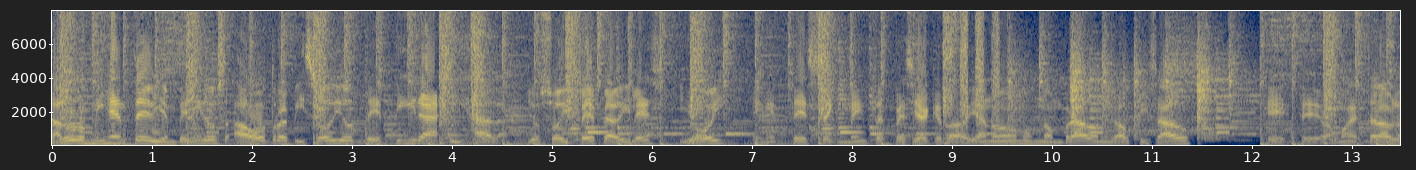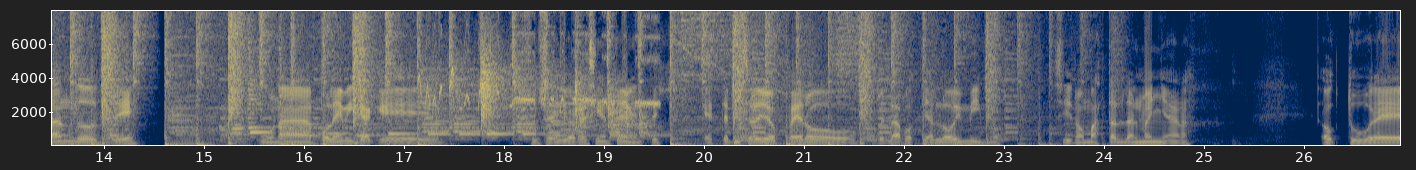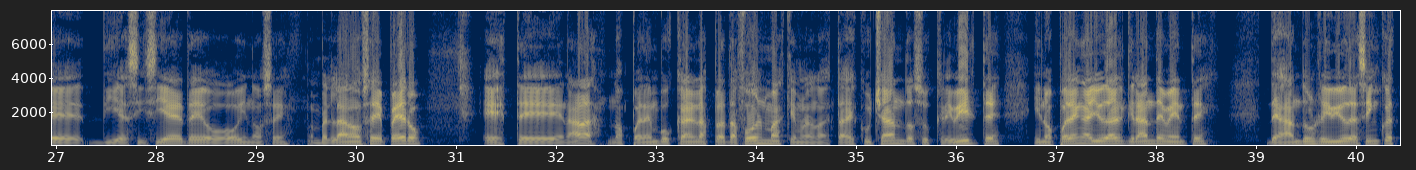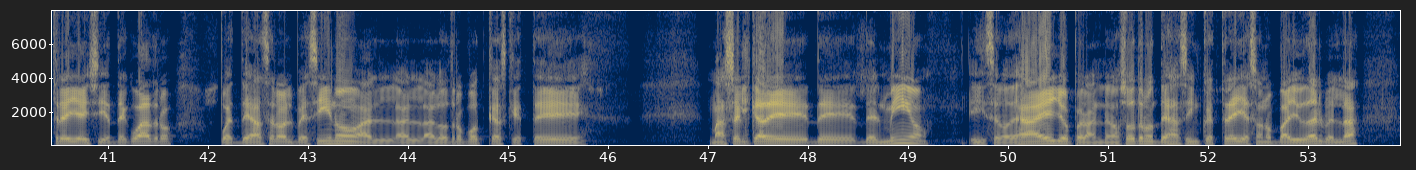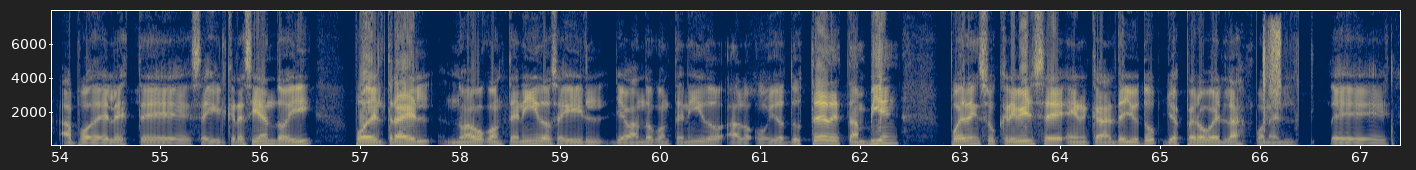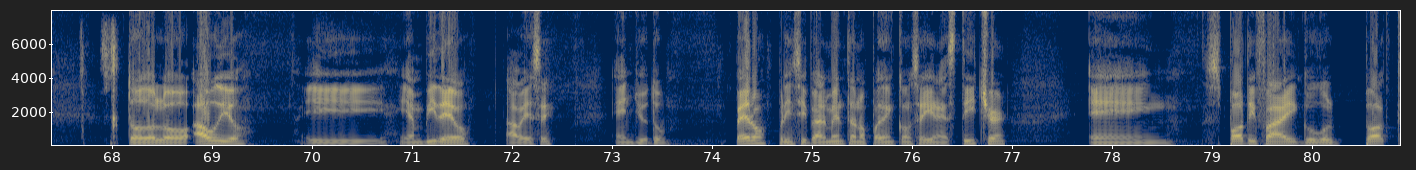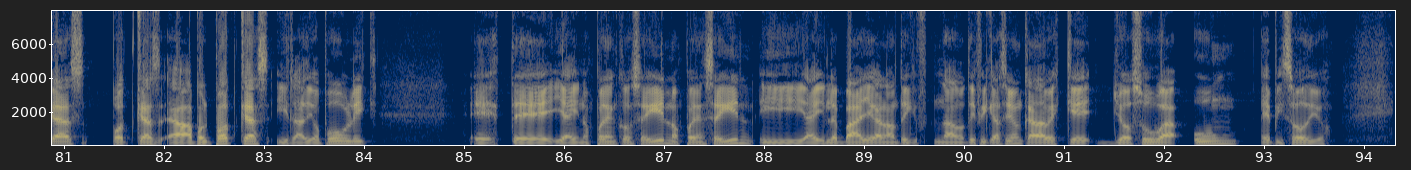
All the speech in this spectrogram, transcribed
Saludos mi gente, bienvenidos a otro episodio de Tira y Jala. Yo soy Pepe Avilés y hoy en este segmento especial que todavía no hemos nombrado ni bautizado, este, vamos a estar hablando de una polémica que sucedió recientemente. Este episodio espero, ¿verdad? Postearlo hoy mismo, si no más tardar mañana octubre 17 o hoy, no sé, en verdad no sé, pero este nada, nos pueden buscar en las plataformas que nos estás escuchando, suscribirte y nos pueden ayudar grandemente dejando un review de 5 estrellas y si es de 4, pues déjaselo al vecino, al, al, otro podcast que esté más cerca de, del mío y se lo deja a ellos, pero al de nosotros nos deja 5 estrellas, eso nos va a ayudar, ¿verdad? A poder este, seguir creciendo y poder traer nuevo contenido, seguir llevando contenido a los oídos de ustedes. También pueden suscribirse en el canal de YouTube. Yo espero verla, poner eh, todos los audios y, y en video a veces en YouTube. Pero principalmente nos pueden conseguir en Stitcher, en Spotify, Google Podcast, podcast, Apple Podcast y Radio Public. Este, y ahí nos pueden conseguir, nos pueden seguir y ahí les va a llegar la, notificación cada vez que yo suba un episodio.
